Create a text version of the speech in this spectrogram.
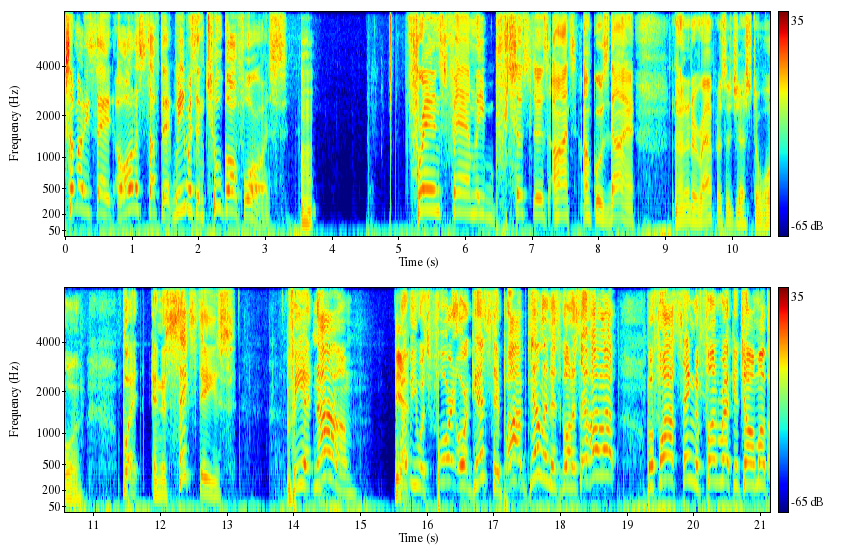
Somebody said all the stuff that we was in two Gulf Wars. Mm-hmm. Friends, family, sisters, aunts, uncles dying. None of the rappers are just a war. But in the 60s, Vietnam, Yeah. whether you was for it or against it, Bob Dylan is going to say, hold up. Before I sing the fun record y'all mother,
